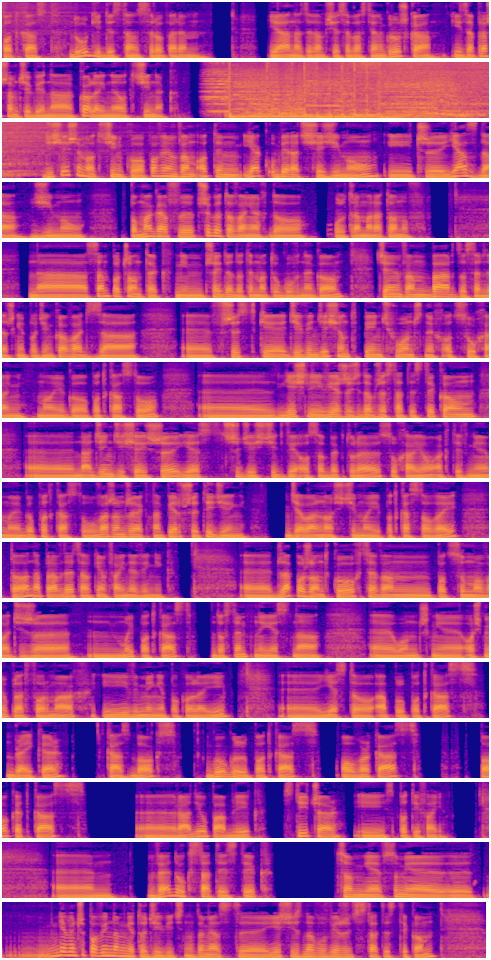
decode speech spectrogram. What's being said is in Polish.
podcast Długi Dystans rowerem. Ja nazywam się Sebastian Gruszka i zapraszam Ciebie na kolejny odcinek. W dzisiejszym odcinku opowiem Wam o tym, jak ubierać się zimą i czy jazda zimą pomaga w przygotowaniach do ultramaratonów. Na sam początek, nim przejdę do tematu głównego, chciałem Wam bardzo serdecznie podziękować za e, wszystkie 95 łącznych odsłuchań mojego podcastu. E, jeśli wierzyć dobrze statystykom, e, na dzień dzisiejszy jest 32 osoby, które słuchają aktywnie mojego podcastu. Uważam, że jak na pierwszy tydzień działalności mojej podcastowej, to naprawdę całkiem fajny wynik. E, dla porządku chcę Wam podsumować, że mm, mój podcast dostępny jest na e, łącznie ośmiu platformach i wymienię po kolei. E, jest to Apple Podcasts, Breaker, Castbox, Google Podcasts, Overcast, Pocket Casts, Radio Public, Stitcher i Spotify. Według statystyk co mnie w sumie y, nie wiem, czy powinno mnie to dziwić. Natomiast y, jeśli znowu wierzyć statystykom,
